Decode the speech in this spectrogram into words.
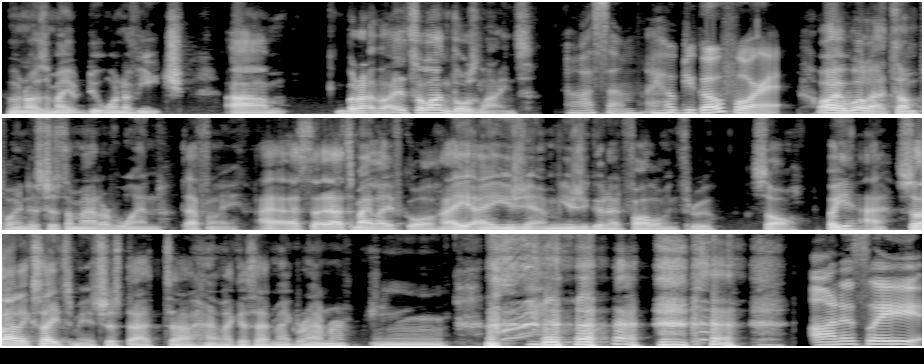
Who knows? I might do one of each. Um, but uh, it's along those lines. Awesome. I hope you go for it. Oh, I will at some point. It's just a matter of when. Definitely. I, that's that's my life goal. I, I usually I'm usually good at following through. So but yeah, so that excites me. It's just that, uh, like I said, my grammar. Mm. Honestly,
